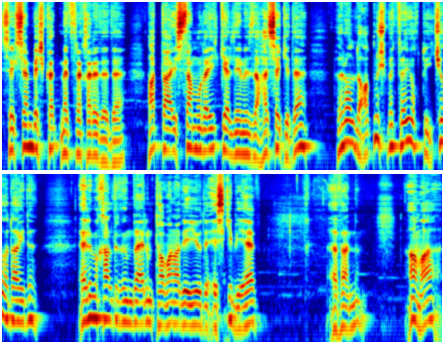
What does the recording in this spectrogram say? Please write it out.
85 kat metrekarede de hatta İstanbul'a ilk geldiğimizde Haseki'de herhalde 60 metre yoktu. iki odaydı. Elimi kaldırdığımda elim tavana değiyordu. Eski bir ev. Efendim. Ama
